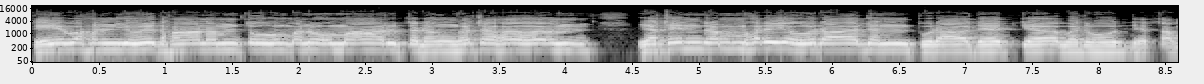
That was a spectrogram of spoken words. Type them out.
ते वहन युधानम तो मनोमारुतरंघस यथेन्द्रम हरियो राजन पुरा दैत्य वधोद्यतम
